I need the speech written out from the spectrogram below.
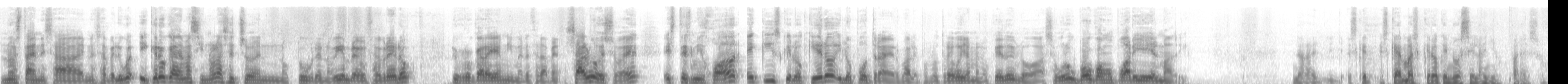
no está en esa, en esa película. Y creo que además, si no lo has hecho en octubre, noviembre o febrero, yo creo que ahora ya ni merece la pena. Salvo eso, ¿eh? Este es mi jugador X que lo quiero y lo puedo traer. Vale, pues lo traigo, ya me lo quedo y lo aseguro un poco como jugaría ahí el Madrid. No, es, que, es que además creo que no es el año para eso.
